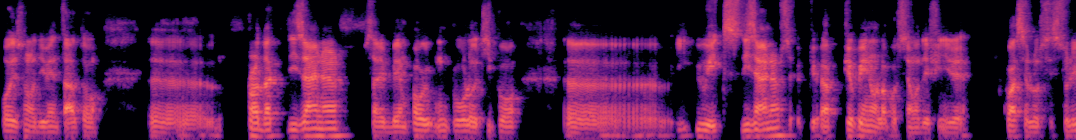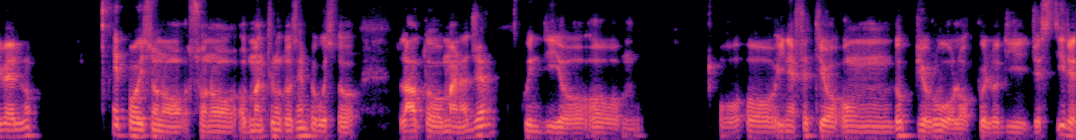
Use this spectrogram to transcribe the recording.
poi sono diventato eh, product designer, sarebbe un po' un ruolo tipo eh, UX designer, più, più, o meno la possiamo definire quasi allo stesso livello. E poi sono, sono, ho mantenuto sempre questo lato manager, quindi ho, ho, ho, in effetti ho, un doppio ruolo, quello di gestire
